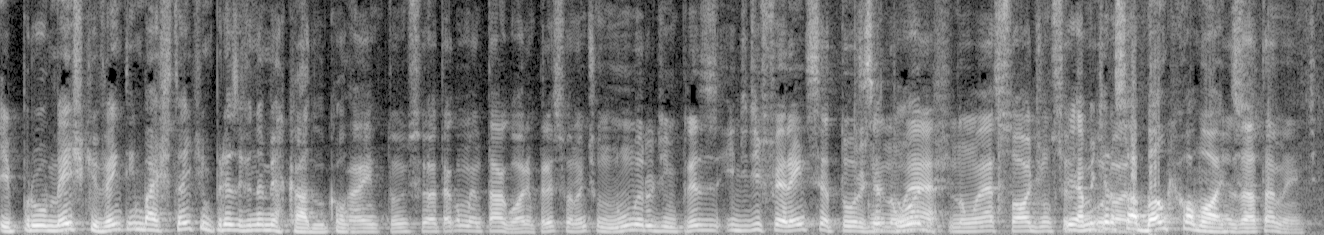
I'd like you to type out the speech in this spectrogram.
e para o mês que vem tem bastante empresa vindo no mercado, Lucão. Ah, então isso eu ia até comentar agora. Impressionante o número de empresas e de diferentes setores, setores. Né? Não, é, não é só de um setor. Realmente era só banco e commodities. Exatamente.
